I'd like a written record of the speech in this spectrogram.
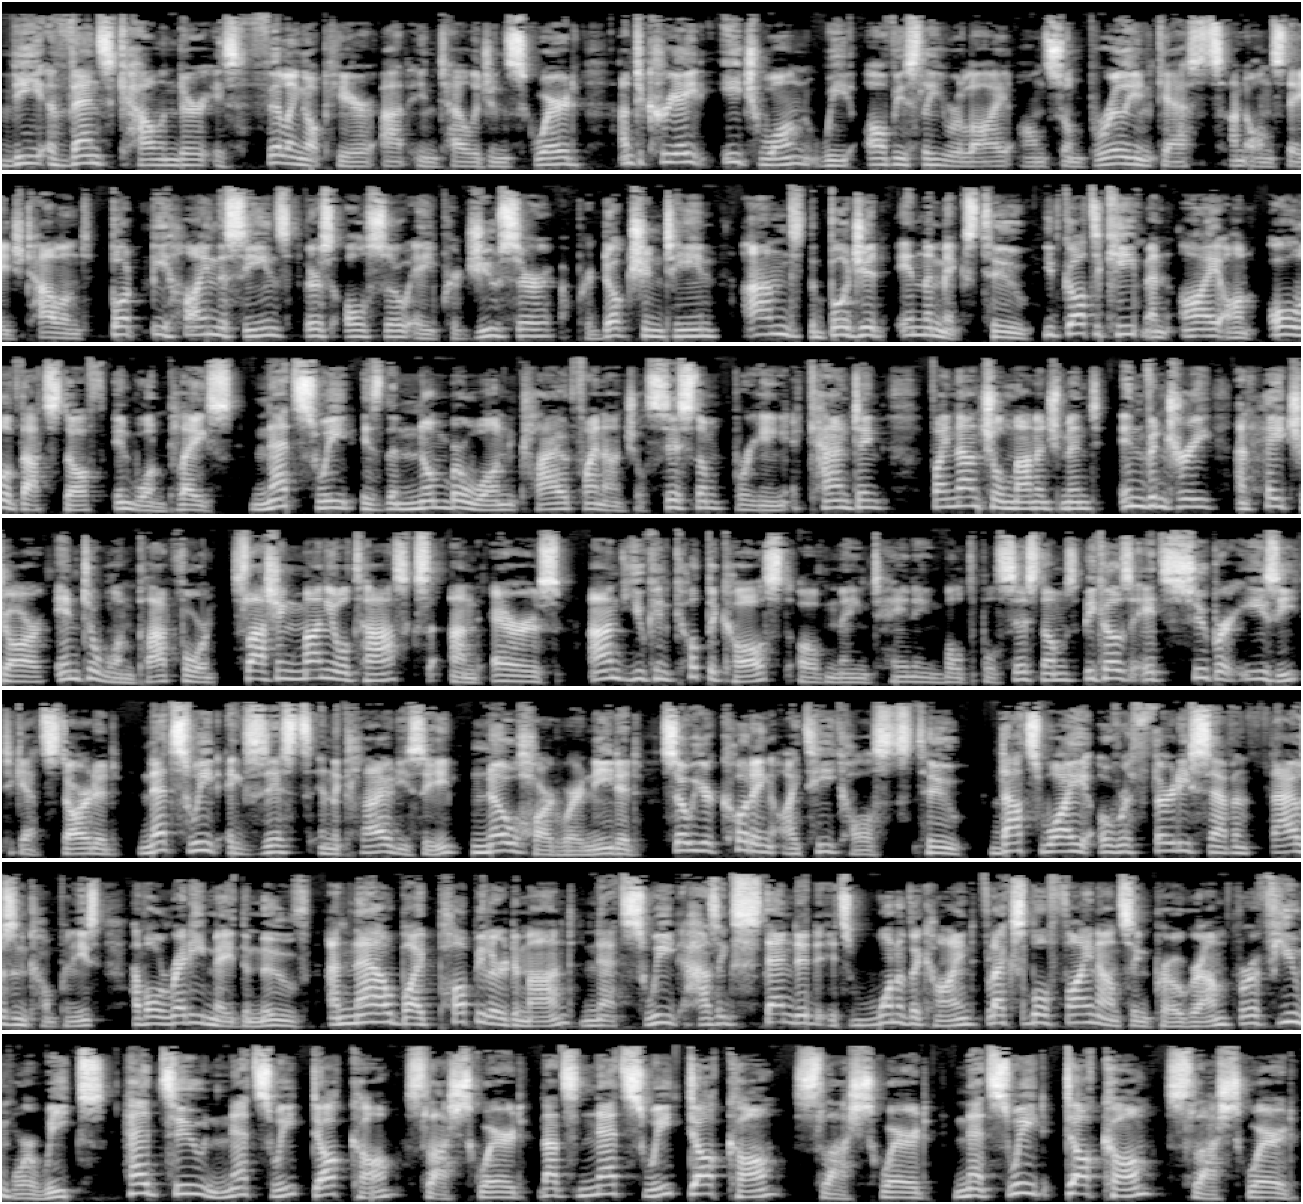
The events calendar is filling up here at Intelligence Squared, and to create each one, we obviously rely on some brilliant guests and onstage talent. But behind the scenes, there's also a producer, a production team, and the budget in the mix too. You've got to keep an eye on all of that stuff in one place. NetSuite is the number one cloud financial system, bringing accounting, financial management, inventory, and HR into one platform, slashing manual tasks and errors. And you can cut the cost of maintaining multiple systems because it's super easy to get started. NetSuite exists in the cloud, you see, no hardware needed. So you're cutting IT costs too. That's why over 37,000 companies have already made the move. And now, by popular demand, NetSuite has extended its one of the kind flexible financing program for a few more weeks. Head to netsuite.com slash squared. That's netsuite.com slash squared. netsuite.com slash squared.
